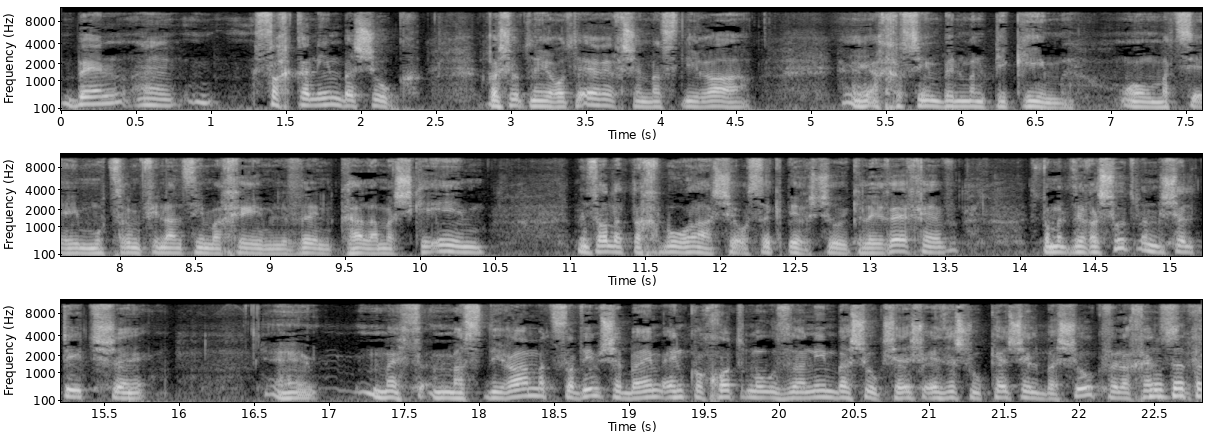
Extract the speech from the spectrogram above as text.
בין אה, שחקנים בשוק. רשות ניירות ערך שמסדירה אה, יחסים בין מנפיקים או מציעי מוצרים פיננסיים אחרים לבין קהל המשקיעים, משרד התחבורה שעוסק ברישוי כלי רכב, זאת אומרת, זו רשות ממשלתית ש... מס- מסדירה מצבים שבהם אין כוחות מאוזנים בשוק, שיש איזשהו כשל בשוק ולכן צריכה...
